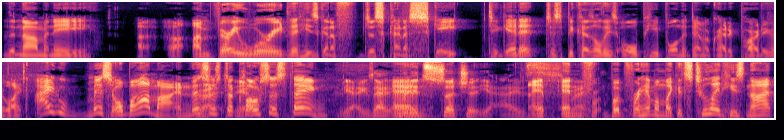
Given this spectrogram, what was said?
the nominee. Uh, I'm very worried that he's going to f- just kind of skate to get it, just because all these old people in the Democratic Party are like, "I miss Obama, and this is the yeah. closest thing." Yeah, exactly. And- but it's such a yeah. And, and right. for, but for him, I'm like, it's too late. He's not.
